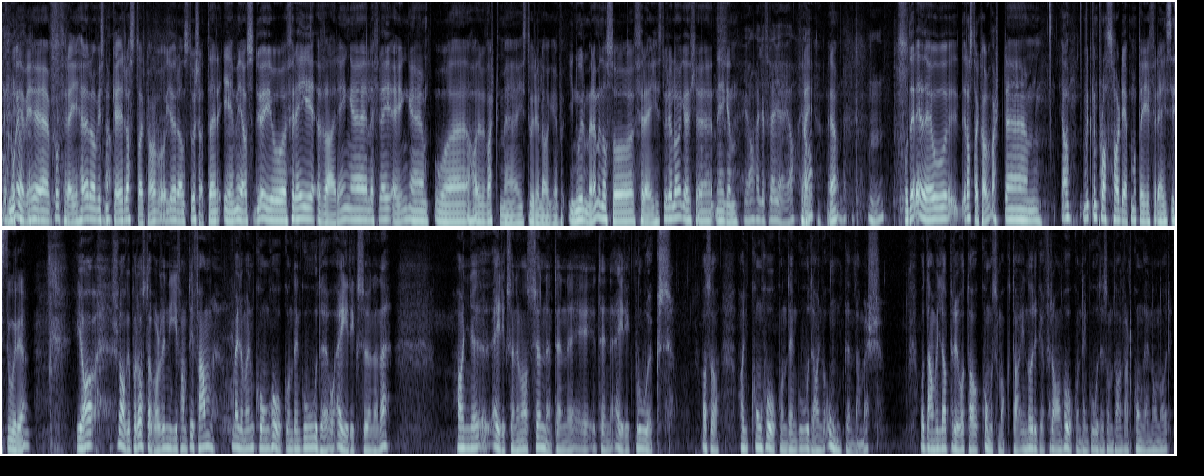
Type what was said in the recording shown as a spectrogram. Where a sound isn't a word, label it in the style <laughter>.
Nå er vi på Frei her, og vi snakker ja. Rastarkalv, og Gøran Storsæter er med oss. Du er jo freiværing, eller freiøying, og har vært med i historielaget i Nordmøre, men også Frei historielag, er ikke en egen Ja, eller Freiøya. Frei, ja. ja. Mm. Og der er det jo Rastarkalv vært Ja, hvilken plass har det på en måte i Freis historie? Ja, slaget på Rastarkalv i 955 mellom en kong Haakon den gode og Eirikssønnene. Han, eh, var sønnen til en, eh, til en Eirik Blodøks. Altså, han kong Haakon den gode, han var onkelen deres. Og de ville prøve å ta kongsmakta i Norge fra han Håkon den gode, som da hadde vært konge i noen år.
